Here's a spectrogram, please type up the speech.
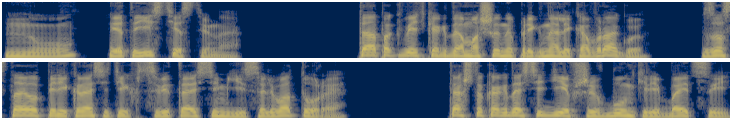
Ну, это естественно. Тапок ведь, когда машины пригнали к оврагу, заставил перекрасить их в цвета семьи Сальваторе. Так что, когда сидевшие в бункере бойцы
